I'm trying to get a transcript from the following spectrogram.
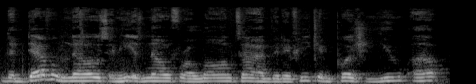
the devil knows, and he has known for a long time, that if he can push you up,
